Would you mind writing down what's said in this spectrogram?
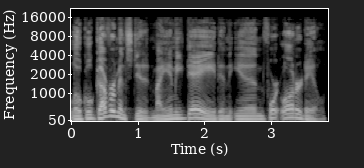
Local governments did it. Miami Dade and in Fort Lauderdale,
